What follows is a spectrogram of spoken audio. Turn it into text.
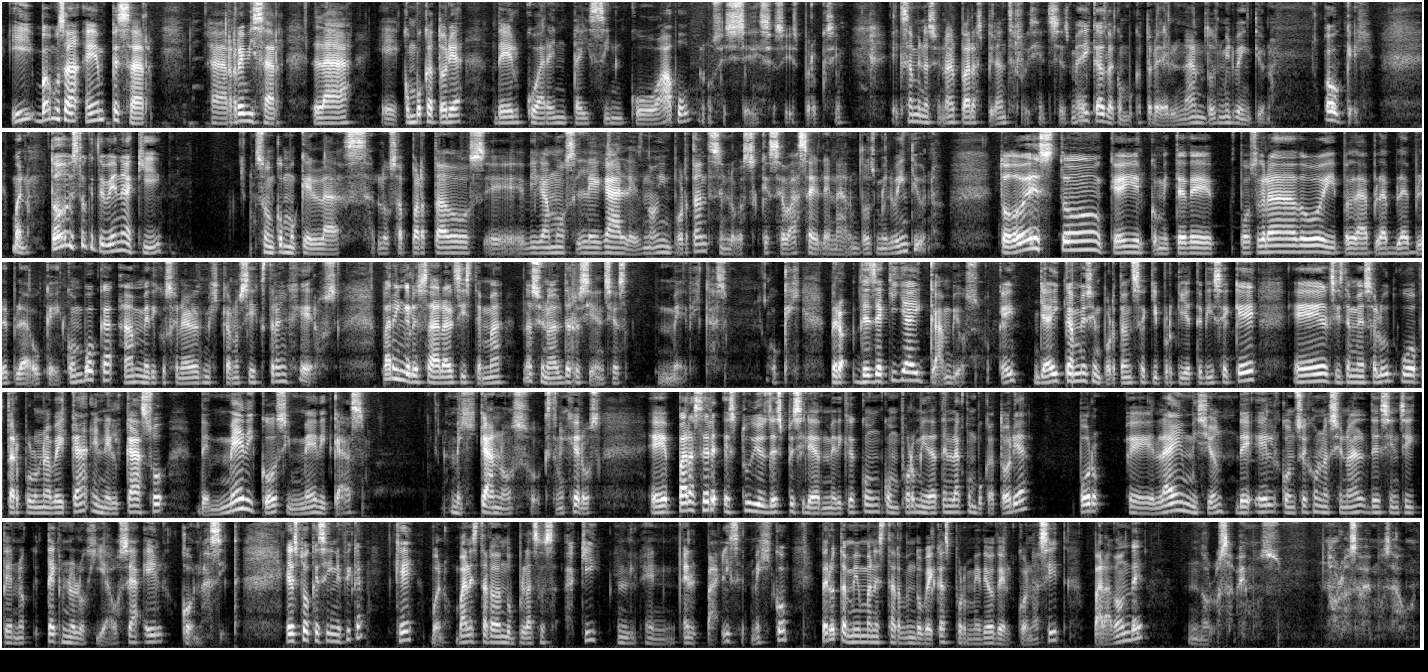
Y vamos a empezar a revisar la eh, convocatoria del 45avo, no sé si se dice así, espero que sí, examen nacional para aspirantes a residencias médicas, la convocatoria del NAM 2021. Ok, bueno, todo esto que te viene aquí son como que las, los apartados, eh, digamos, legales, ¿no? Importantes en los que se basa el ENARM 2021. Todo esto, ok, el comité de posgrado y bla bla bla bla bla. Ok, convoca a médicos generales mexicanos y extranjeros para ingresar al Sistema Nacional de Residencias Médicas. Ok, pero desde aquí ya hay cambios, ok, ya hay cambios importantes aquí porque ya te dice que el sistema de salud a optar por una beca en el caso de médicos y médicas mexicanos o extranjeros eh, para hacer estudios de especialidad médica con conformidad en la convocatoria por eh, la emisión del Consejo Nacional de Ciencia y Tecnología, o sea, el CONACIT. ¿Esto qué significa? Que, bueno, van a estar dando plazas aquí en, el país, en México, pero también van a estar dando becas por medio del CONACIT. ¿Para dónde? No lo sabemos. No lo sabemos aún.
